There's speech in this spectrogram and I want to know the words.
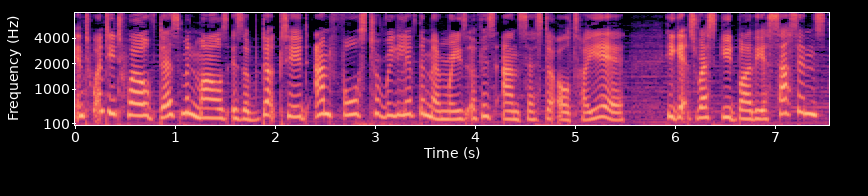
in 2012, Desmond Miles is abducted and forced to relive the memories of his ancestor Altair. He gets rescued by the assassins,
